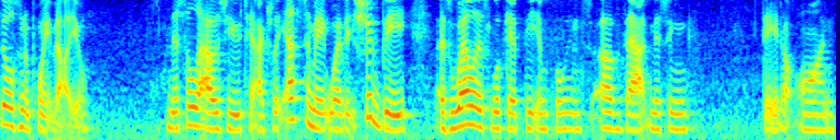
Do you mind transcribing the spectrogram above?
fills in a point value. This allows you to actually estimate what it should be, as well as look at the influence of that missing data on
